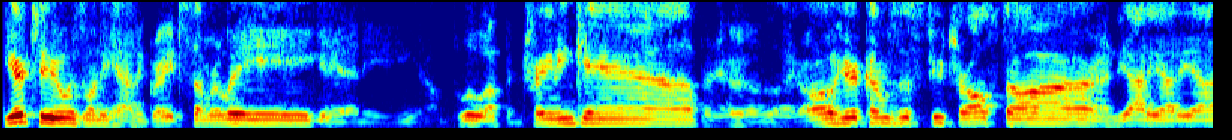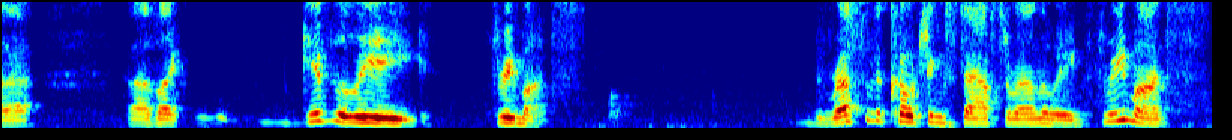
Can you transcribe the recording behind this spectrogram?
Year two was when he had a great summer league and he, you know, blew up in training camp and it was like, oh, here comes this future all star and yada yada yada. And I was like, give the league three months. The rest of the coaching staffs around the league three months,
